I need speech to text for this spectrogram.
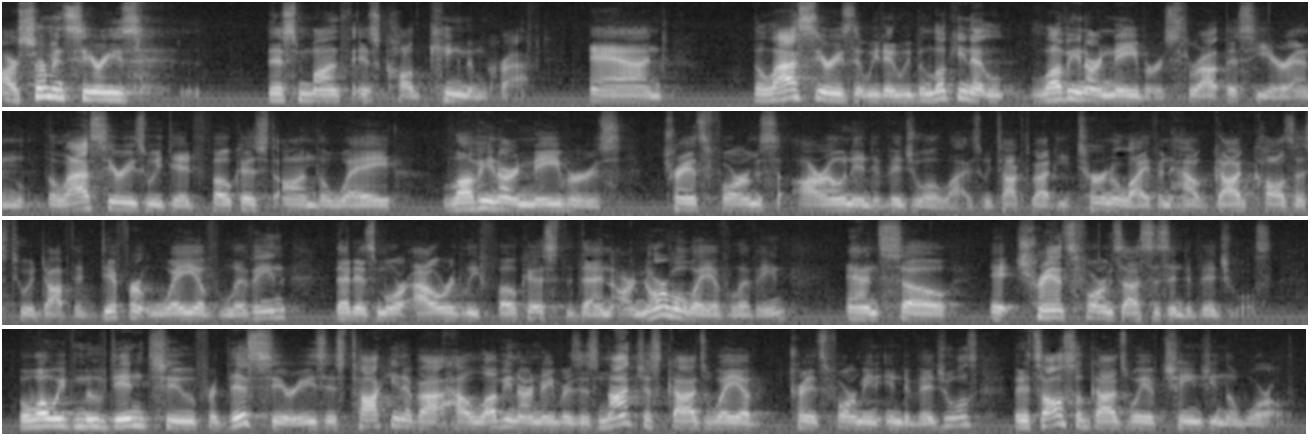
Our sermon series this month is called Kingdom Craft. And the last series that we did, we've been looking at loving our neighbors throughout this year. And the last series we did focused on the way loving our neighbors transforms our own individual lives. We talked about eternal life and how God calls us to adopt a different way of living that is more outwardly focused than our normal way of living. And so it transforms us as individuals. But what we've moved into for this series is talking about how loving our neighbors is not just God's way of transforming individuals, but it's also God's way of changing the world.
